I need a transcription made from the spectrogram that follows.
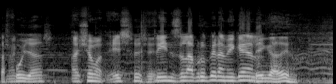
les fulles... Això mateix. Sí, sí. Fins la propera, Miquel. Vinga, adéu.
